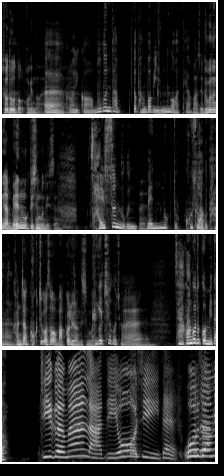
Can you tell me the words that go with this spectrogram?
저도 넣- 거긴 넣어요. 예, 네. 그러니까 묵은 다 또 방법이 있는 것 같아요. 맞아요. 누구는 그냥 맨묵 드시는 분도 있어요. 잘 쑨 묵은 네. 맨묵도 고소하고 달아요. 간장 콕 찍어서 막걸리랑 드시면 그게 맛있어요. 최고죠. 에. 자, 광고 듣고 옵니다. 지금은 라디오 시대. 웃음이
